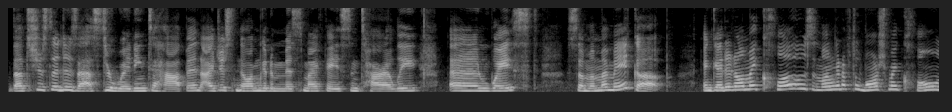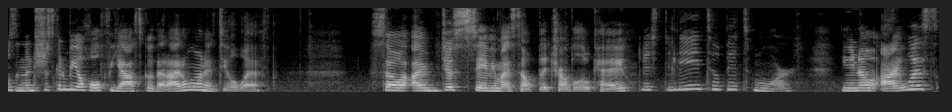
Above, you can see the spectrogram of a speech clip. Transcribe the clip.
that's just a disaster waiting to happen. I just know I'm going to miss my face entirely and waste some of my makeup and get it on my clothes and I'm going to have to wash my clothes and it's just going to be a whole fiasco that I don't want to deal with. So I'm just saving myself the trouble, okay? Just a little bit more. You know, I was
